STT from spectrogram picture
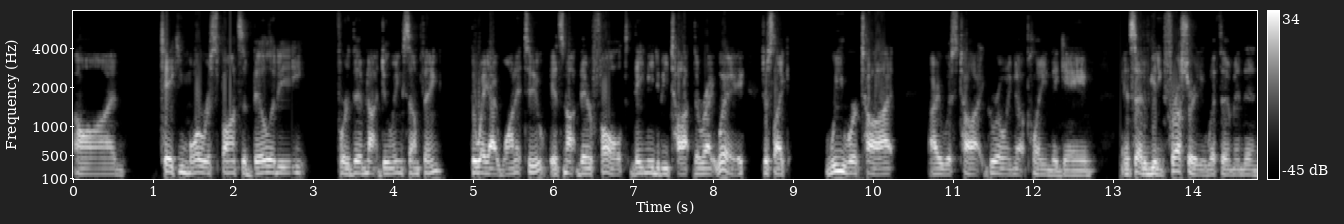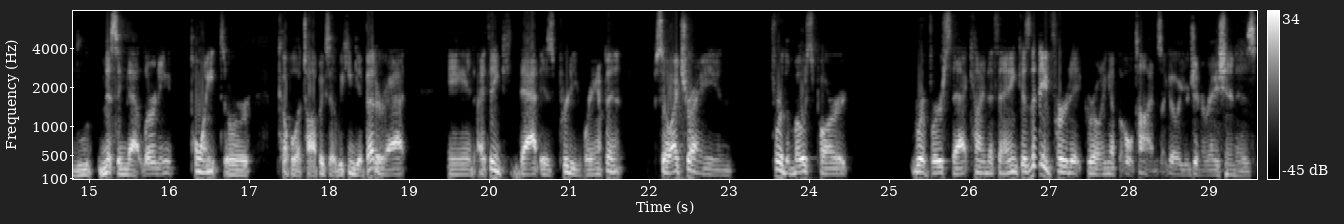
on taking more responsibility for them not doing something the way i want it to. It's not their fault. They need to be taught the right way just like we were taught I was taught growing up playing the game instead of getting frustrated with them and then missing that learning point or a couple of topics that we can get better at. And I think that is pretty rampant. So I try and, for the most part, reverse that kind of thing because they've heard it growing up the whole time. It's like, oh, your generation is,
